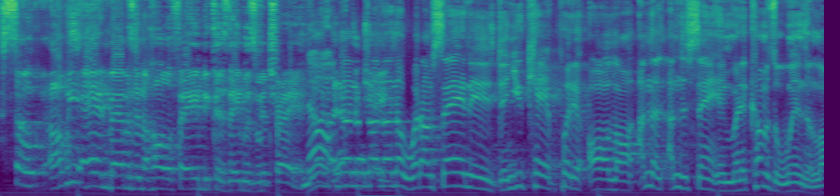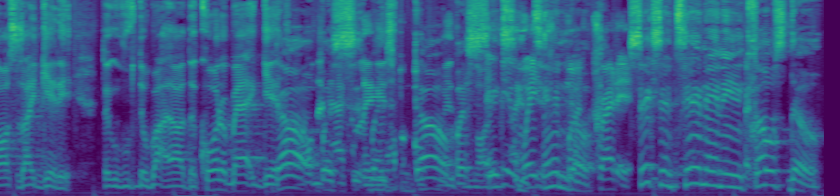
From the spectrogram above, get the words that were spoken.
so are we adding Bama's in the Hall of Fame because they was with Trey? No, no, no, no, no, no. What I'm saying is, then you can't put it all on. I'm not. I'm just saying. And when it comes to wins and losses, I get it. The the uh, the quarterback gets no, but, but, no, but six and ten though. Credit. Six and ten ain't even close though.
